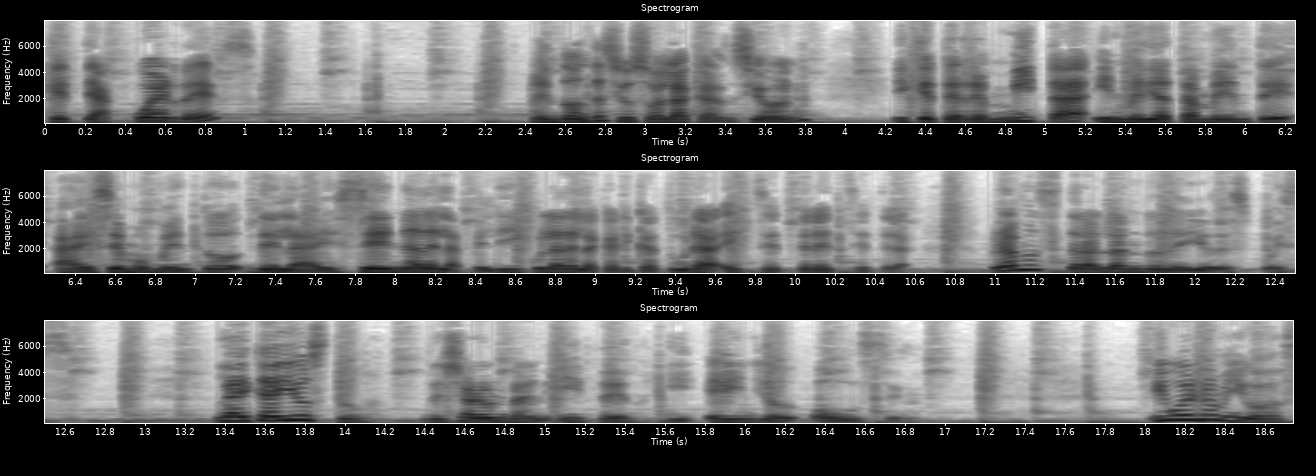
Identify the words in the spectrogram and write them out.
que te acuerdes en dónde se usó la canción y que te remita inmediatamente a ese momento de la escena, de la película, de la caricatura, etcétera, etcétera. Pero vamos a estar hablando de ello después. Like I Used To, de Sharon Van Etten y Angel Olsen. Y bueno amigos,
